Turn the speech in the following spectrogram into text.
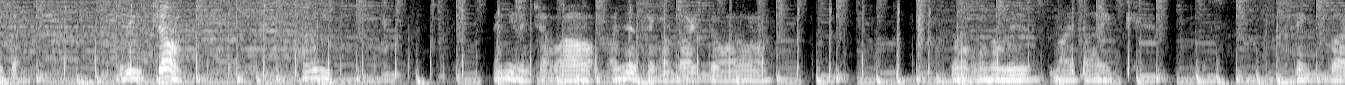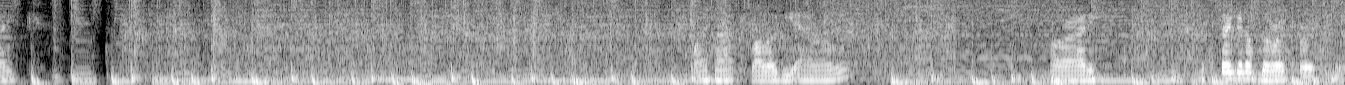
you jump? You jump? How do you... I can't even jump. Well, I need to take my bike though, I don't wanna... Don't wanna lose my bike. Pink bike. Not follow the arrow? Alrighty. Let's try get up the road first.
